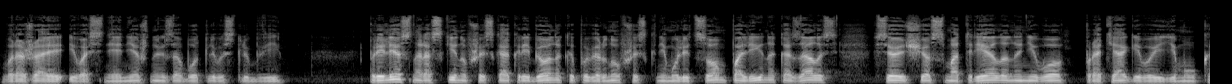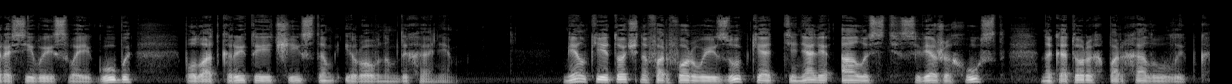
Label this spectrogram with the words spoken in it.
выражая и во сне нежную заботливость любви. Прелестно раскинувшись, как ребенок, и повернувшись к нему лицом, Полина, казалось, все еще смотрела на него, протягивая ему красивые свои губы, полуоткрытые чистым и ровным дыханием. Мелкие точно фарфоровые зубки оттеняли алость свежих уст, на которых порхала улыбка.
